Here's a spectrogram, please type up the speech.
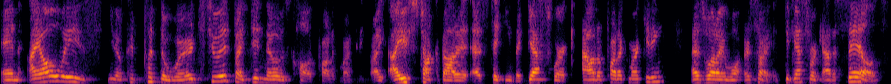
And I always, you know, could put the words to it, but I didn't know it was called product marketing. Right? I used to talk about it as taking the guesswork out of product marketing as what I want, or sorry, the guesswork out of sales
